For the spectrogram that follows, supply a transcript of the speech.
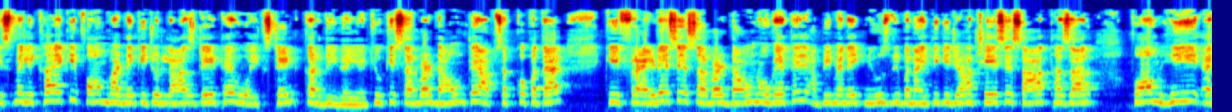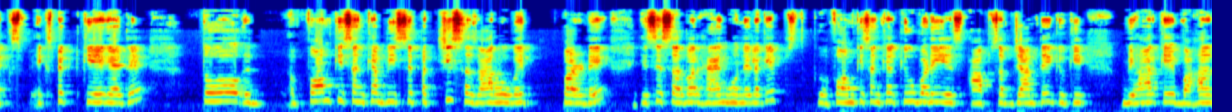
इसमें लिखा है कि फॉर्म भरने की जो लास्ट डेट है, वो एक्सटेंड कर दी गई है, क्योंकि सर्वर डाउन थे। आप सबको पता है कि फ्राइडे से सर्वर डाउन हो गए थे। अभी मैंने एक न्यूज़ भी बनाई थी कि जहाँ छह से सात हज़ार फॉर्म ही एक्सपेक्ट किए गए थे। तो फॉर्म की संख्या बीस से पच्चीस हज़ार हो गई पर डे। इससे सर्वर हैंग होने लगे। फॉर्म की संख्या क्यों बढ़ी आप सब जानते हैं, क्योंकि बिहार के बाहर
